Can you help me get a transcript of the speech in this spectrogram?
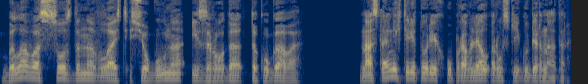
была воссоздана власть сёгуна из рода Токугава. На остальных территориях управлял русский губернатор,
